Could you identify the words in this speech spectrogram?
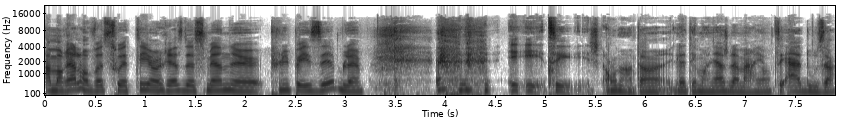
à Montréal. On va te souhaiter un reste de semaine plus paisible. et on entend le témoignage de Marion, tu à 12 ans,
